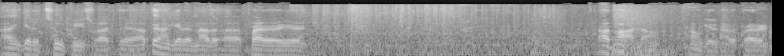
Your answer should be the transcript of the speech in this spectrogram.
I didn't get a two piece right there. I think I get another uh, Predator here. Oh, no, I don't. I don't get another Predator.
